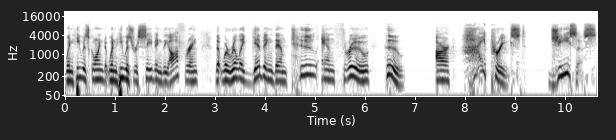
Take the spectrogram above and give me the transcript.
when he was going to, when he was receiving the offering that we're really giving them to and through who? Our high priest, Jesus.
